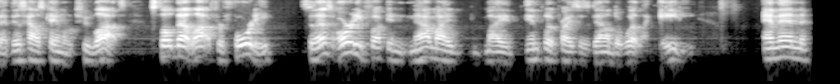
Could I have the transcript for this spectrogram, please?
That this house came on two lots. Sold that lot for 40. So that's already fucking now my my input price is down to what like 80. And then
